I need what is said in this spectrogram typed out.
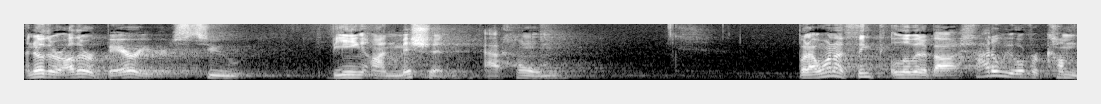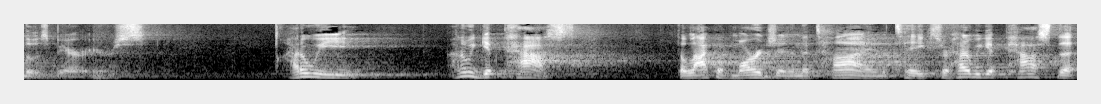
I know there are other barriers to being on mission at home, but I want to think a little bit about how do we overcome those barriers? How do we, how do we get past the lack of margin and the time it takes, or how do we get past the,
